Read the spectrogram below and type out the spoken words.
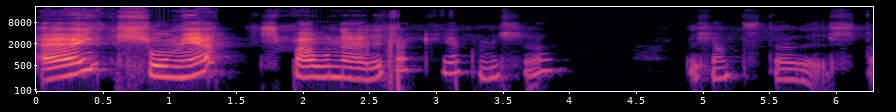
Ej, w sumie spawnery, tak jak myślę. 1400.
